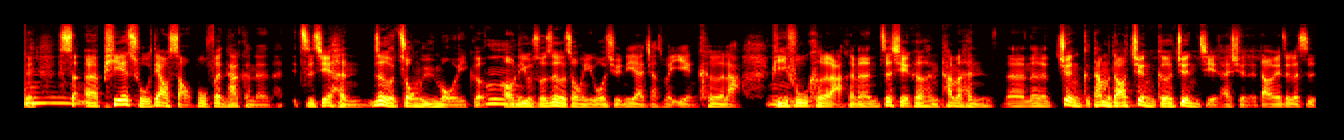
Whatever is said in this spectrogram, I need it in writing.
对，少呃撇除掉少部分，他可能直接很热衷于某一个，好，例如说热衷于我举例来讲，什么眼科啦、皮肤科啦，可能这些科很他们很呃那个卷，他们都要卷哥卷姐才选得到，因为这个是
